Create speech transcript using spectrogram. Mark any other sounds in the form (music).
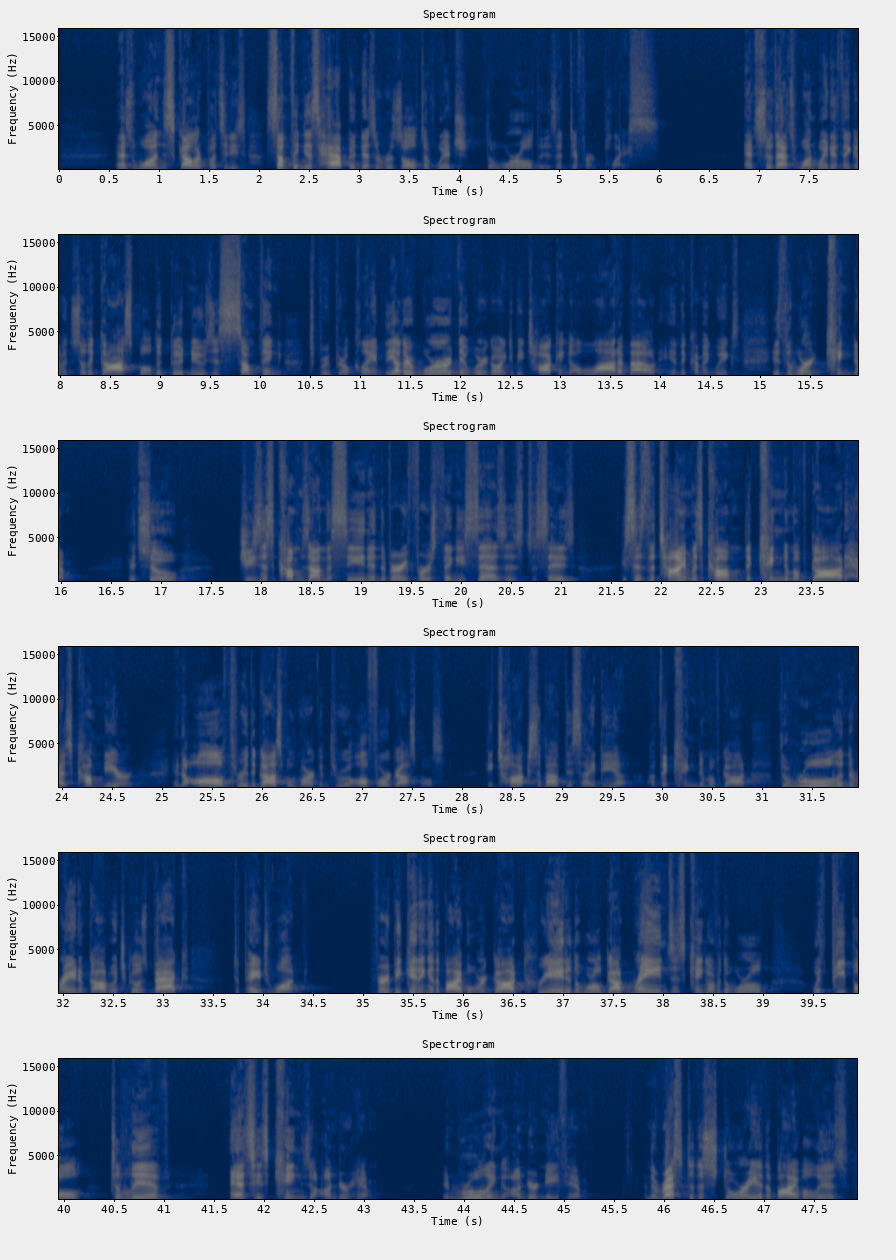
as one scholar puts it, he's, something has happened as a result of which the world is a different place. And so that's one way to think of it. And so the gospel, the good news, is something to be proclaimed. The other word that we're going to be talking a lot about in the coming weeks is the word kingdom. And so Jesus comes on the scene, and the very first thing he says is to say, he says, The time has come, the kingdom of God has come near. And all through the Gospel of Mark and through all four Gospels, he talks about this idea of the kingdom of God, the rule and the reign of God, which goes back to page one, the very beginning of the Bible, where God created the world. God reigns as king over the world with people to live as his kings under him and ruling underneath him. And the rest of the story of the Bible is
